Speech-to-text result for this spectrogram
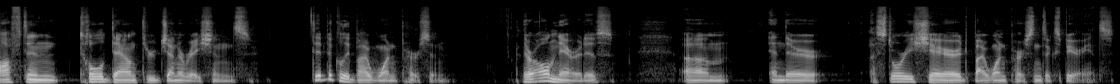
often told down through generations, typically by one person. They're all narratives, um, and they're a story shared by one person's experience.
